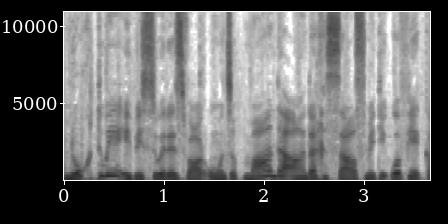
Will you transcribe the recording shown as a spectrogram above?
nog twee episodes waar ons op maande aandag gesels met die OVK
